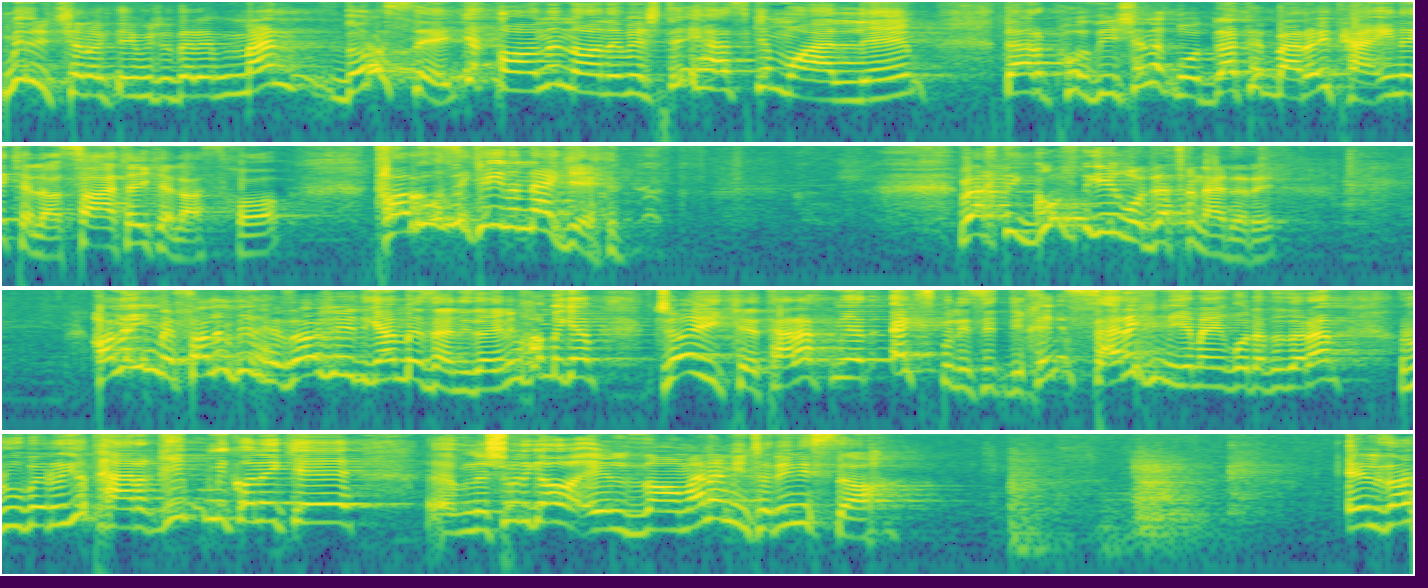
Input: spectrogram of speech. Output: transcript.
می‌دونید چه نکته وجود داره؟ من درسته یه قانون نانوشته ای هست که معلم در position قدرت برای تعیین کلاس ساعتهای کلاس خب تا روزی که اینو نگه. وقتی گفت دیگه این قدرت رو نداره. حالا این مثال می‌تونید هزار جای دیگه هم بزنید. یعنی می‌خوام بگم جایی که طرف میاد explicitly خیلی صریح میگه من این قدرت دارم روبرویی رو ترغیب می‌کنه که نشون میده که آقا الزاما اینطوری نیستا الزام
